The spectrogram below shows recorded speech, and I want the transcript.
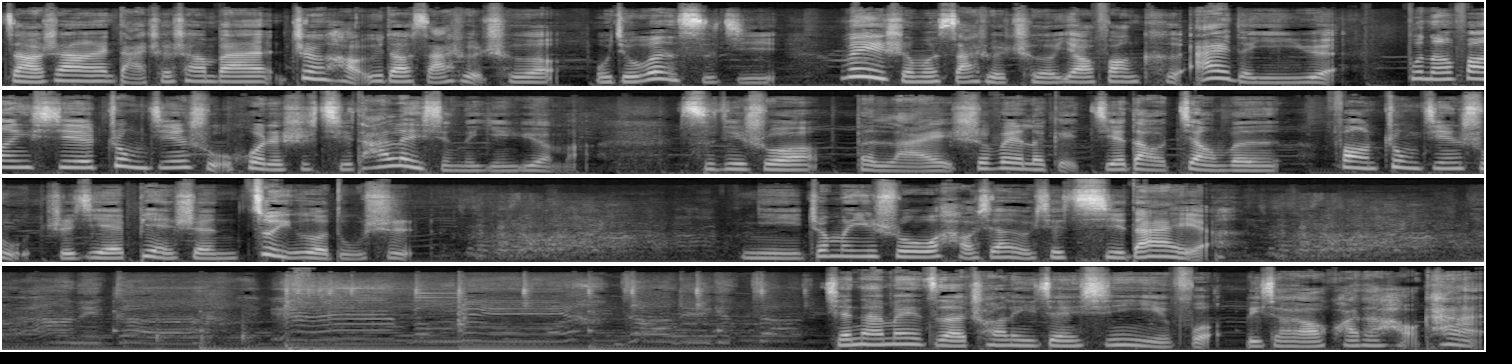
早上打车上班，正好遇到洒水车，我就问司机：“为什么洒水车要放可爱的音乐，不能放一些重金属或者是其他类型的音乐吗？”司机说：“本来是为了给街道降温，放重金属直接变身罪恶都市。”你这么一说，我好像有些期待呀。前台妹子穿了一件新衣服，李逍遥夸她好看，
